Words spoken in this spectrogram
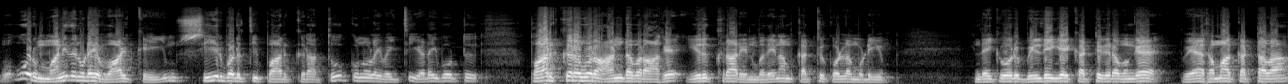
ஒவ்வொரு மனிதனுடைய வாழ்க்கையும் சீர்படுத்தி பார்க்கிறார். தூக்கு நூலை வைத்து எடை போட்டு பார்க்கிற ஒரு ஆண்டவராக இருக்கிறார் என்பதை நாம் கற்றுக்கொள்ள முடியும். இன்றைக்கு ஒரு பில்டிங்கை கட்டுகிறவங்க வேகமாக கட்டலாம்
